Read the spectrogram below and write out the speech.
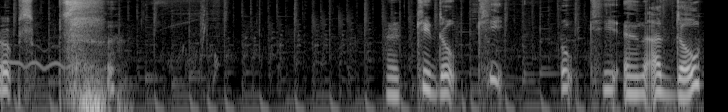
Oops. Okie dokie. Okie and a doke.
